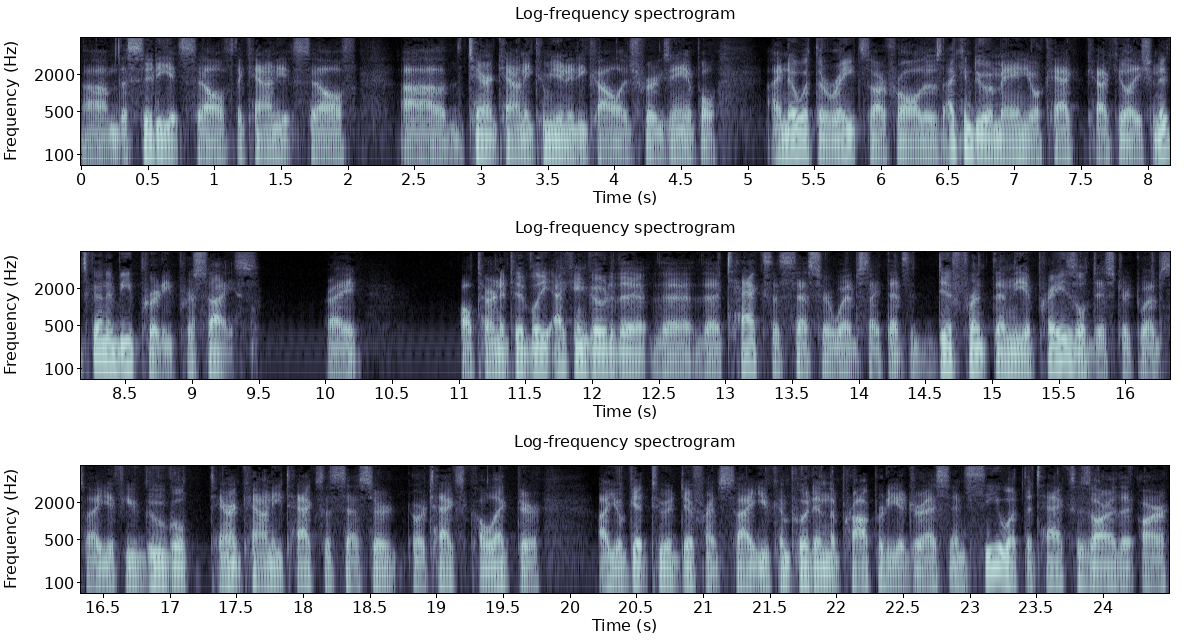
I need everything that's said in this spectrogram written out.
um, the city itself, the county itself, uh, the Tarrant County Community College, for example. I know what the rates are for all those. I can do a manual ca- calculation. It's going to be pretty precise right? Alternatively, I can go to the, the, the tax assessor website. That's different than the appraisal district website. If you Google Tarrant County tax assessor or tax collector, uh, you'll get to a different site. You can put in the property address and see what the taxes are that are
